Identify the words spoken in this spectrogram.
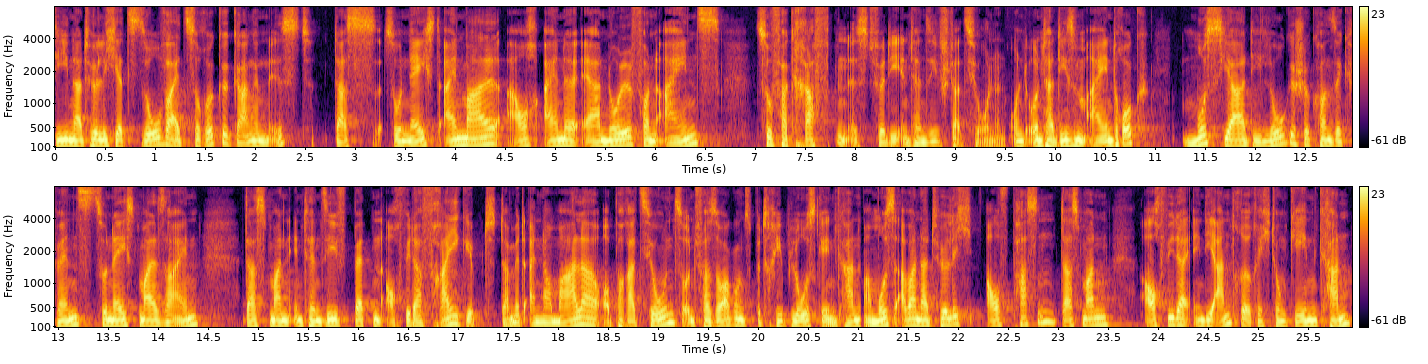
die natürlich jetzt so weit zurückgegangen ist, dass zunächst einmal auch eine R0 von 1 zu verkraften ist für die Intensivstationen. Und unter diesem Eindruck muss ja die logische Konsequenz zunächst mal sein, dass man Intensivbetten auch wieder freigibt, damit ein normaler Operations- und Versorgungsbetrieb losgehen kann. Man muss aber natürlich aufpassen, dass man auch wieder in die andere Richtung gehen kann,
